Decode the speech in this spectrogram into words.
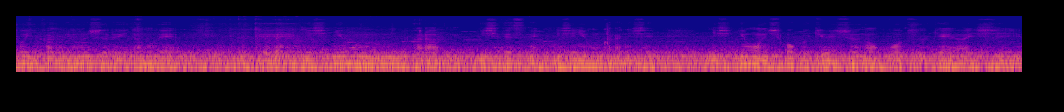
トイカの4種類なので、えー西日本から西ですね。西日本から西。西日本四国九州の交通系 IC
